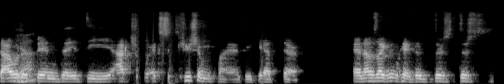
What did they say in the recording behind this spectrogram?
That would yeah. have been the the actual execution plan to get there. And I was like, okay, there's there's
